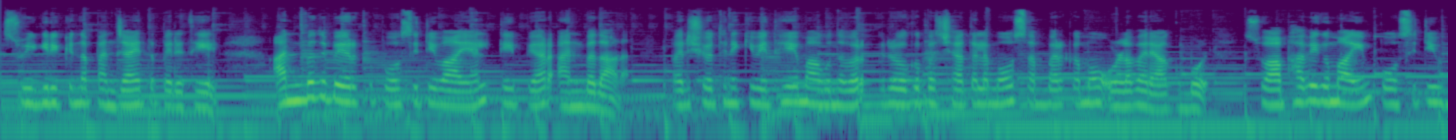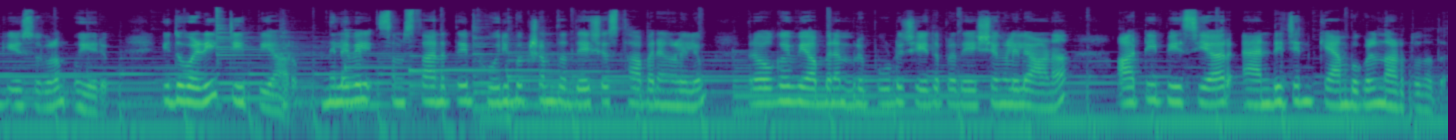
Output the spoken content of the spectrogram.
സ്വീകരിക്കുന്ന പഞ്ചായത്ത് പരിധിയിൽ അൻപത് പേർക്ക് പോസിറ്റീവായാൽ ടി പി ആർ അൻപതാണ്. പരിശോധനയ്ക്ക് വിധേയമാകുന്നവർ രോഗപശ്ചാത്തലമോ സമ്പർക്കമോ ഉള്ളവരാകുമ്പോൾ സ്വാഭാവികമായും പോസിറ്റീവ് കേസുകളും ഉയരും. ഇതുവഴി ടി പി ആറും. നിലവിൽ സംസ്ഥാനത്തെ ഭൂരിപക്ഷം തദ്ദേശ സ്ഥാപനങ്ങളിലും രോഗവ്യാപനം റിപ്പോർട്ട് ചെയ്ത പ്രദേശങ്ങളിലാണ് R T P C R antigen ക്യാമ്പുകൾ നടത്തുന്നത്.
